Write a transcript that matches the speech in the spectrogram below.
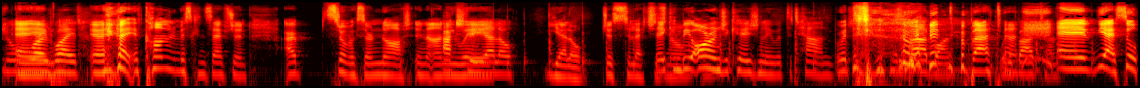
No, worldwide. a common misconception: our stomachs are not in any Actually way yellow. Yellow, just to let you They know. They can be orange occasionally with the tan, but with the, bad one. the bad With a bad tan. Um, yeah, so I'll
